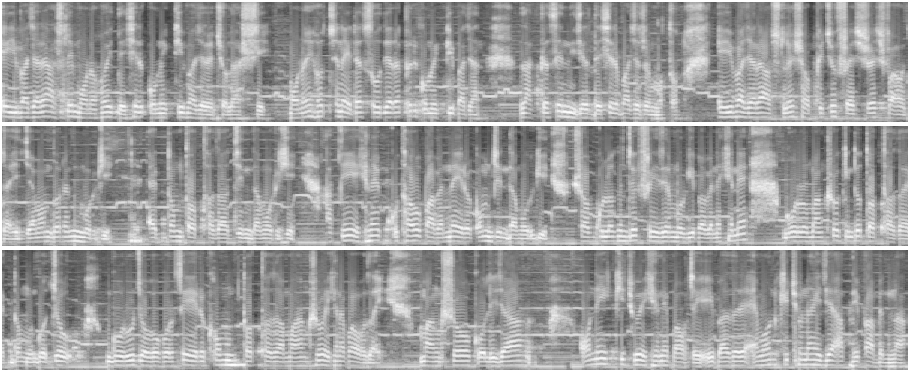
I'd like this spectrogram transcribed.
এই বাজারে আসলে মনে হয় দেশের কোনো একটি বাজারে চলে আসছি। মনেই হচ্ছে না এটা সৌদি আরবের কোনো একটি বাজার। লাগতেছে নিজের দেশের বাজারের মতো এই বাজারে আসলে সবকিছু ফ্রেশ ফ্রেশ পাওয়া যায়। যেমন ধরেন মুরগি। একদম তথ্যদা জিন্দা মুরগি। আপনি এখানে কোথাও পাবেন না এরকম জিন্দা মুরগি। সবগুলো কিন্তু ফ্রিজের মুরগি পাবেন। এখানে গরুর মাংস কিন্তু তথ্যদা একদম গরু জব করছে, এরকম তথ্যদা মাংস এখানে পাওয়া যায়। মাংস, কলিজা অনেক কিছু এখানে পাওয়া যায়। এই বাজারে এমন কিছু নাই যে আপনি পাবেন না।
